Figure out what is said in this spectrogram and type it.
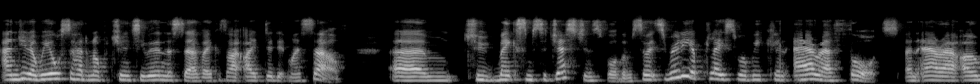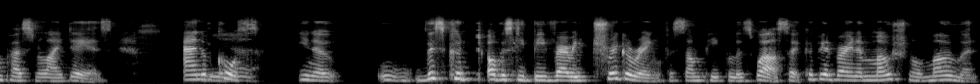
And, you know, we also had an opportunity within the survey, because I, I, did it myself, um, to make some suggestions for them. So it's really a place where we can air our thoughts and air our own personal ideas. And of yeah. course, you know, this could obviously be very triggering for some people as well. So it could be a very emotional moment.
